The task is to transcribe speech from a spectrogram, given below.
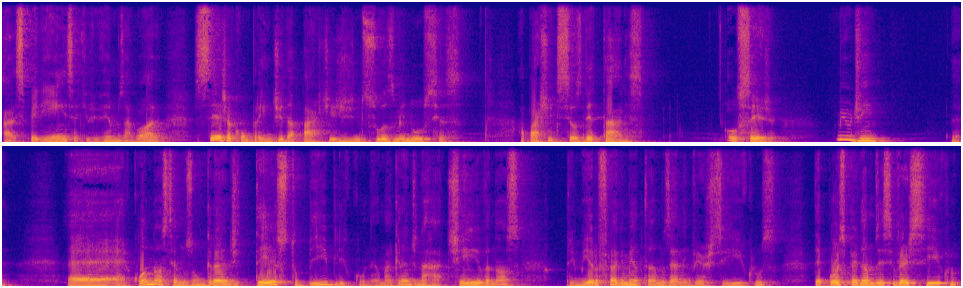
a experiência que vivemos agora, seja compreendida a partir de suas minúcias, a partir de seus detalhes. Ou seja, miudinho. Né? É, quando nós temos um grande texto bíblico, né, uma grande narrativa, nós primeiro fragmentamos ela em versículos, depois pegamos esse versículo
